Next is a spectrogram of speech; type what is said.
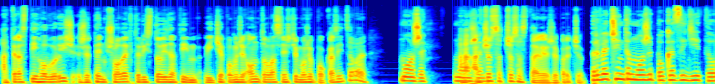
A teraz ty hovoríš, že ten človek, ktorý stojí za tým výčepom, že on to vlastne ešte môže pokaziť celé? Môže. Môže. A, a čo, sa, čo sa stane, že prečo? Prvé, čím to môže pokaziť, je to,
